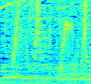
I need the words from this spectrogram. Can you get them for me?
that.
